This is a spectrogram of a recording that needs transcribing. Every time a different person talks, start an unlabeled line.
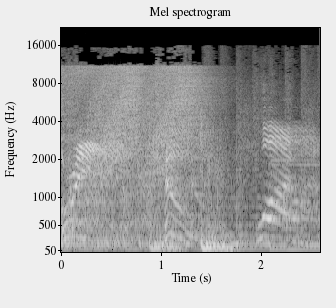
Three, two, one.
